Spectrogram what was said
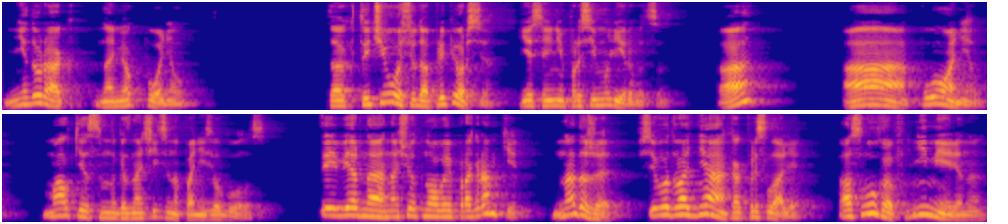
Не дурак, намек понял. «Так ты чего сюда приперся, если не просимулироваться?» «А?» «А, понял». Малкис многозначительно понизил голос. «Ты верно насчет новой программки? Надо же, всего два дня, как прислали, а слухов немерено.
